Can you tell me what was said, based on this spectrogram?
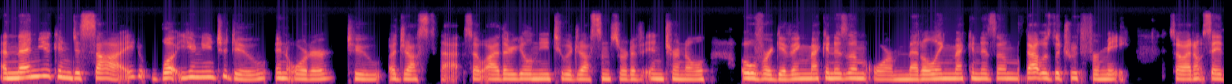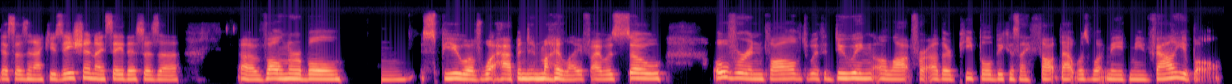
And then you can decide what you need to do in order to adjust that. So either you'll need to adjust some sort of internal overgiving mechanism or meddling mechanism. That was the truth for me. So I don't say this as an accusation, I say this as a, a vulnerable mm, spew of what happened in my life. I was so over involved with doing a lot for other people because I thought that was what made me valuable.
